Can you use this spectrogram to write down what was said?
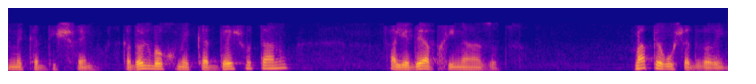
מקדישכם. הקדוש ברוך מקדש אותנו על ידי הבחינה הזאת. מה פירוש הדברים?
